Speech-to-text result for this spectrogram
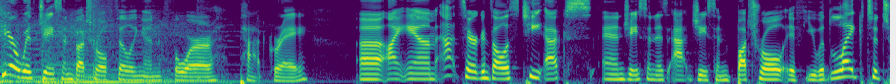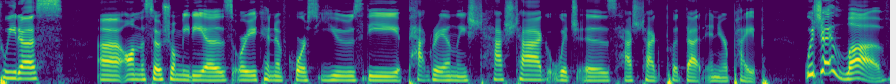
here with Jason Buttrill filling in for Pat Gray. Uh, I am at Sara Gonzales TX, and Jason is at Jason Buttrill. If you would like to tweet us uh, on the social medias, or you can, of course, use the Pat Gray Unleashed hashtag, which is hashtag put that in your pipe, which I love.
